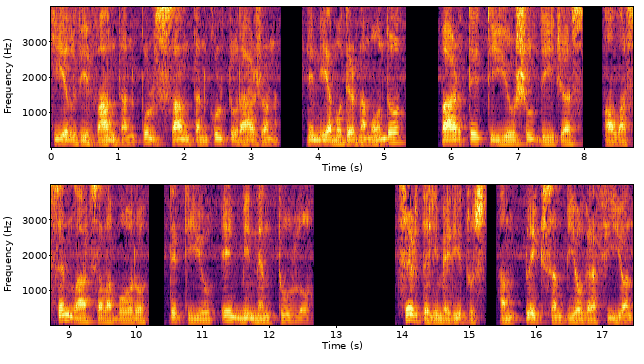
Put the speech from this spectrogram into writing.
kiel vivantan, pulsantan culturajon en nia moderna mondo, parte tio shuldigas alla senlatsa laboro de tiu eminentulo. Certe li meritus amplexan biografion,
